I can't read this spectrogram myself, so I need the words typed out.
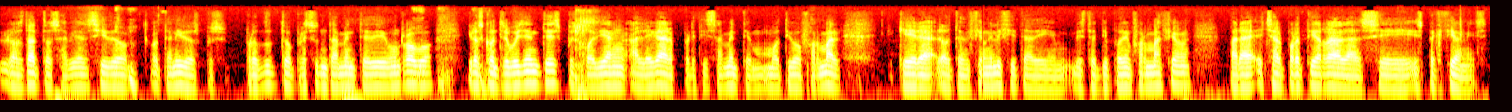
los datos habían sido obtenidos pues producto presuntamente de un robo y los contribuyentes pues podían alegar precisamente un motivo formal que era la obtención ilícita de, este tipo de información para echar por tierra las eh, inspecciones.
